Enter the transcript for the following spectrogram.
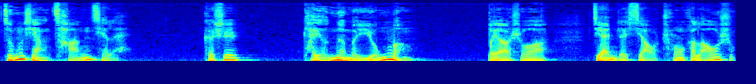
总想藏起来。可是。他又那么勇猛，不要说见着小虫和老鼠，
